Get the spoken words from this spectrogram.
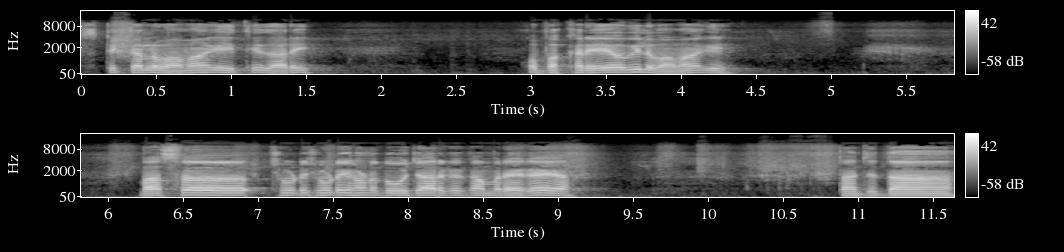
ਸਟicker ਲਵਾਵਾਂਗੇ ਇੱਥੇ ਸਾਰੇ ਉਹ ਵੱਖਰੇ ਉਹ ਵੀ ਲਵਾਵਾਂਗੇ। ਬਸ ਛੋਟੇ ਛੋਟੇ ਹੁਣ ਦੋ ਚਾਰ ਕੁ ਕੰਮ ਰਹਿ ਗਏ ਆ। ਤਾਂ ਜਿੱਦਾਂ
